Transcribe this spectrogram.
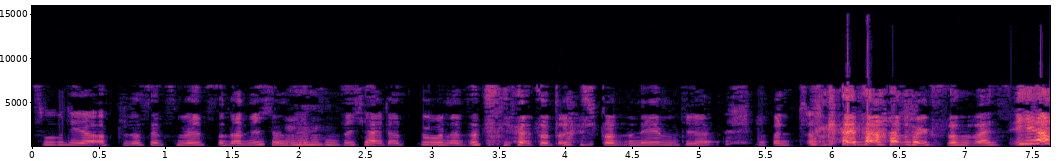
zu dir, ob du das jetzt willst oder nicht, und Mhm. sitzen sich halt dazu und dann sitzen die halt so drei Stunden neben dir. Und keine Ahnung, so weißt du. Ja,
